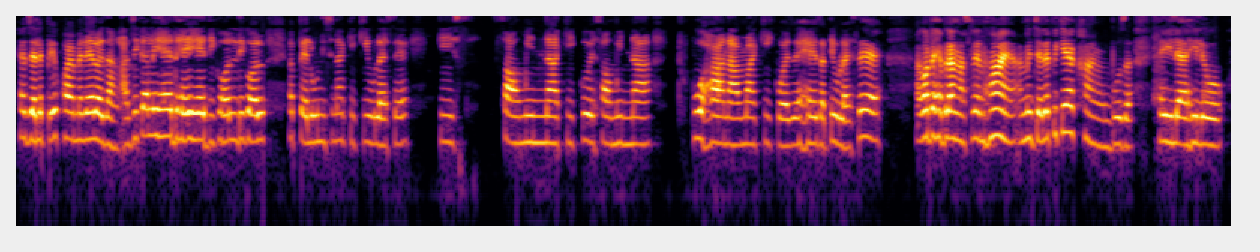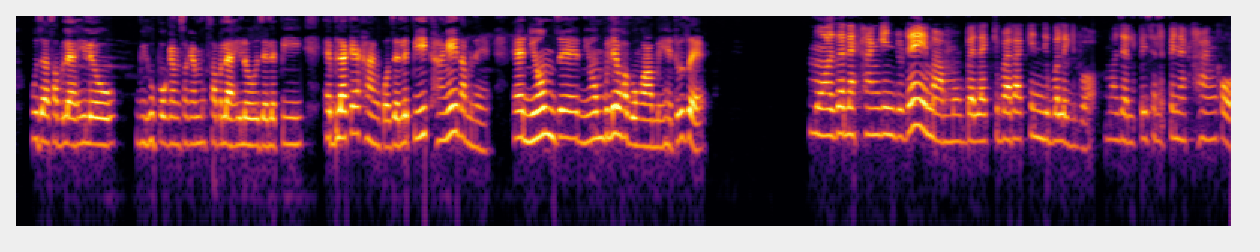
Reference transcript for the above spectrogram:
সেই জেলেপি খুৱাই মেলি লৈ যাওঁ। আজিকালি সেই ঢেৰ সেই দীঘল দীঘল পেলু নিচিনা কি কি ওলাইছে? কি চাওমিন না কি কয় চাওমিন না পোহা না আমাৰ কি কয় যে সেই জাতি ওলাইছে। আগতে সেইবিলাক নাছিলে নহয়। আমি জেলেপিকে খাওঁ পূজা হেৰিলৈ আহিলেও পূজা চাবলৈ আহিলেও বিহু প্ৰগ্ৰেম চগ্ৰেম চাবলৈ আহিলেও জেলেপি সেইবিলাকে খাওঁ আকৌ। জেলেপি খাঙেই তাৰমানে। সেই নিয়ম যে নিয়ম বুলিয়ে ভাবোঁ আমি সেইটো যে। মই যে নাখাওঁ কিন্তু দেই মা মোক বেলেগ কিবা এটা কিনি দিব লাগিব। মই জেলেপি চেলেপি নাখাওঁ আকৌ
